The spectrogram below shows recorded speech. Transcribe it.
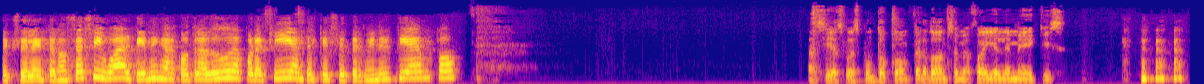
Excelente. No sé si igual tienen otra duda por aquí antes que se termine el tiempo. Así es, fue punto com, perdón, se me fue ahí el MX.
